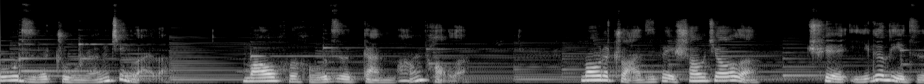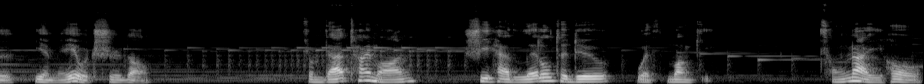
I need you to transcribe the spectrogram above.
屋子的主人进来了， 猫和猴子赶忙跑了。猫的爪子被烧焦了，却一个栗子也没有吃到。From that time on, she had little to do with monkey。从那以后，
